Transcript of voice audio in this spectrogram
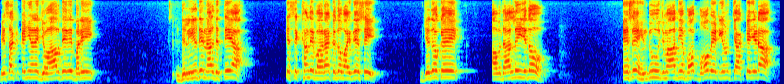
ਬੇਸ਼ੱਕ ਕਈਆਂ ਨੇ ਜਵਾਬ ਦੇ ਦੇ ਬੜੀ ਦਲੀਲ ਦੇ ਨਾਲ ਦਿੱਤੇ ਆ ਕਿ ਸਿੱਖਾਂ ਦੇ 12 ਕਦੋਂ ਵੱਜਦੇ ਸੀ। ਜਦੋਂ ਕਿ ਅਬਦਾਲੀ ਜਦੋਂ ਇਸੇ ਹਿੰਦੂ ਜਮਾਤ ਦੀਆਂ ਬਹੁਤ ਬਹੁਤ ਬੇਟੀਆਂ ਨੂੰ ਚੱਕ ਕੇ ਜਿਹੜਾ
